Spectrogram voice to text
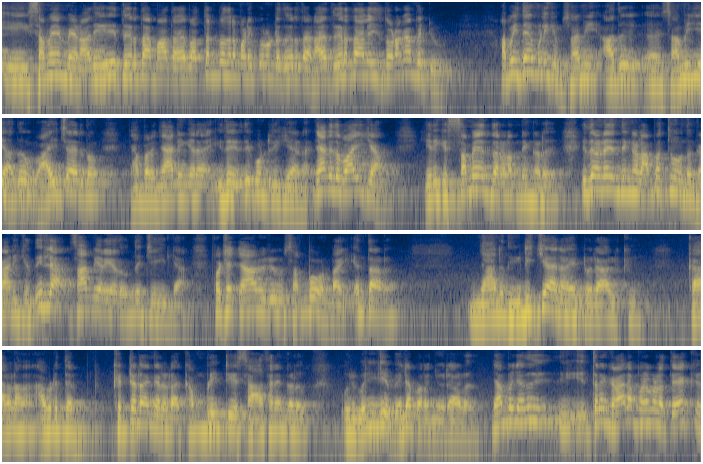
ഈ സമയം വേണം. അത് എഴുതി തീർത്താൽ മാത്രം അത് പത്തൊൻപതര മണിക്കൂർ കൊണ്ട് തീർത്താണ് അത് തീർത്താലേ ഇത് തുടങ്ങാൻ പറ്റൂ. അപ്പോൾ ഇദ്ദേഹം വിളിക്കും സ്വാമി അത് സ്വാമിജി അത് വായിച്ചായിരുന്നു? ഞാൻ പറയും ഞാനിങ്ങനെ ഇത് എഴുതിക്കൊണ്ടിരിക്കുകയാണ്. ഞാനിത് വായിക്കാം. എനിക്ക് സമയം തരണം നിങ്ങൾ ഇതിനിടയിൽ നിങ്ങൾ അബദ്ധമൊന്നും കാണിക്കരുത്. ഇല്ല സ്വാമി അറിയാതെ ഒന്നും ചെയ്യില്ല. പക്ഷേ ഞാനൊരു സംഭവം ഉണ്ടായി. എന്താണ്? ഞാനിത് ഇടിക്കാനായിട്ട് ഒരാൾക്ക് കാരണം അവിടുത്തെ കെട്ടിടങ്ങളുടെ കംപ്ലീറ്റ് സാധനങ്ങളും ഒരു വലിയ വില പറഞ്ഞു ഒരാൾ. ഞാൻ പറഞ്ഞു അത് ഇത്രയും കാലം പഴമുള്ള തേക്ക്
